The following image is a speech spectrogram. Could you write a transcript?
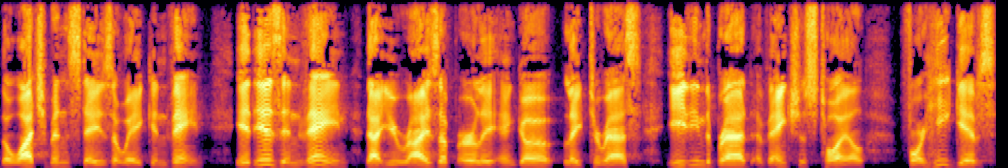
the watchman stays awake in vain. It is in vain that you rise up early and go late to rest, eating the bread of anxious toil, for he gives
